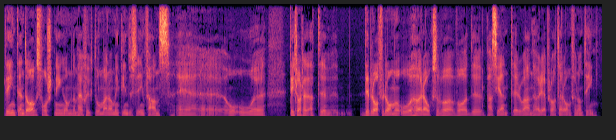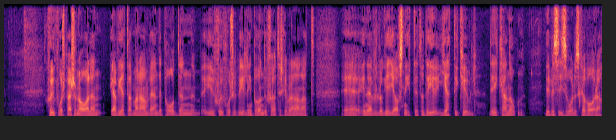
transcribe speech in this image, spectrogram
Det är inte en dags forskning om de här sjukdomarna om inte industrin fanns. Eh, och, och, eh, det är klart att, att, eh, det är bra för dem att, att höra också vad, vad, patienter och anhöriga pratar om för någonting. Sjukvårdspersonalen, jag vet att man använder podden i sjukvårdsutbildning på undersköterskor bland annat eh, i neurologiavsnittet och det är ju jättekul. Det är kanon. Det är precis så det ska vara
